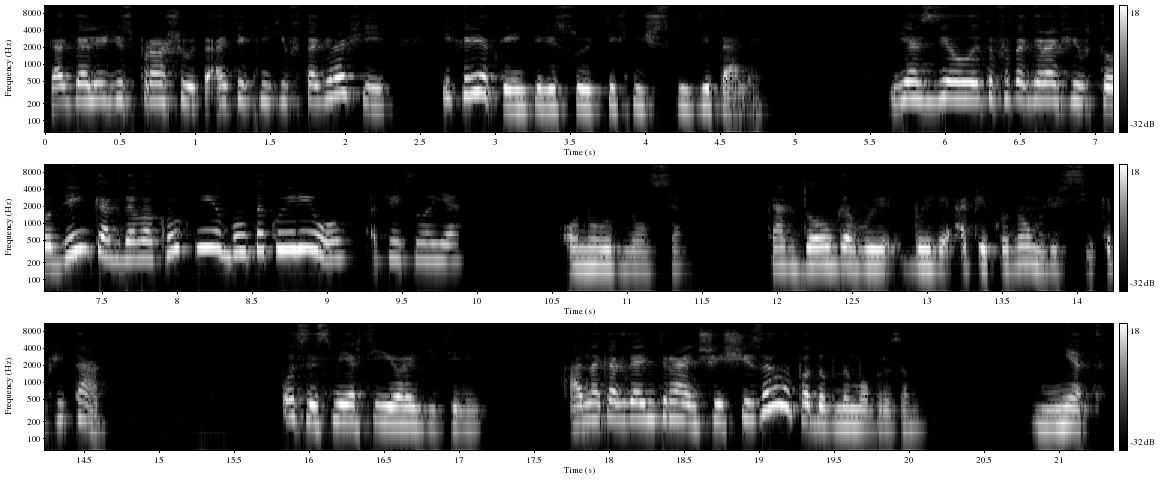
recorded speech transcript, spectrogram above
Когда люди спрашивают о технике фотографии, их редко интересуют технические детали. «Я сделала эту фотографию в тот день, когда вокруг нее был такой реол», — ответила я. Он улыбнулся. «Как долго вы были опекуном Люси, капитан?» «После смерти ее родителей. Она когда-нибудь раньше исчезала подобным образом?» «Нет»,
